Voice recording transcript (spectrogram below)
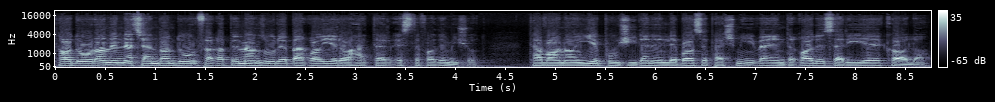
تا دوران نچندان دور فقط به منظور بقای راحتتر استفاده می‌شد. توانایی پوشیدن لباس پشمی و انتقال سریع کالا.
